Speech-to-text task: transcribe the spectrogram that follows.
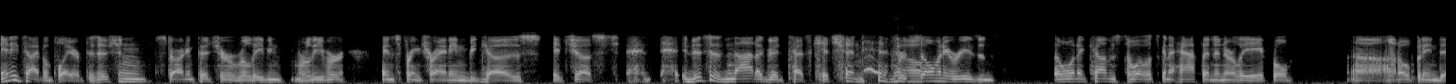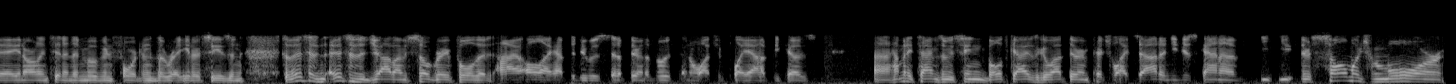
any type of player, position, starting pitcher, relieving reliever in spring training because it just this is not a good test kitchen for so many reasons. So when it comes to what's going to happen in early April uh, on opening day in Arlington, and then moving forward into the regular season, so this is this is a job I'm so grateful that I, all I have to do is sit up there in the booth and watch it play out because. Uh, how many times have we seen both guys go out there and pitch lights out, and you just kind of there's so much more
